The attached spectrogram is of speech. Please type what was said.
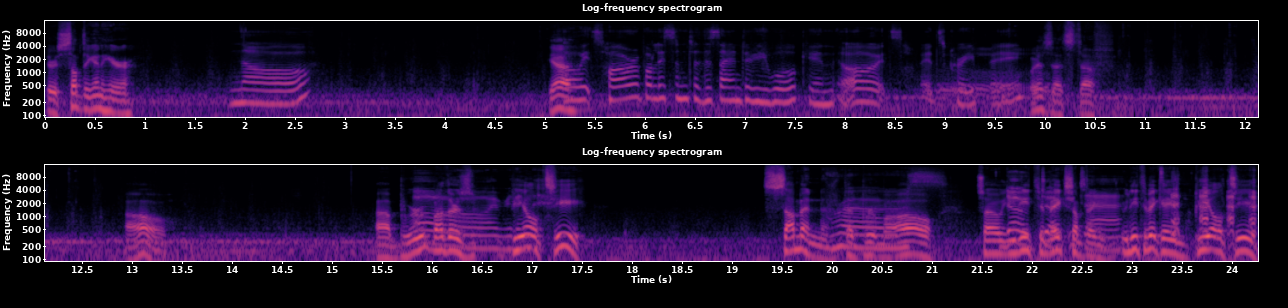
There's something in here. No. Yeah. Oh, it's horrible. Listen to the sound of you walking. Oh, it's it's creepy. What is that stuff? Oh. Uh, Brood Mother's Oh, I really BLT. Summon the Brood Mo- Oh, Gross. so you need to make something. dare. We need to make a BLT.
